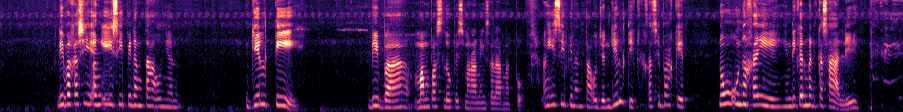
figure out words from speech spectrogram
Di ba kasi ang iisipin ng tao niyan, guilty. Di ba? Mampas Lopez, maraming salamat po. Ang isipin ng tao dyan, guilty ka. Kasi bakit? Nauuna ka eh. Hindi ka naman kasali.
